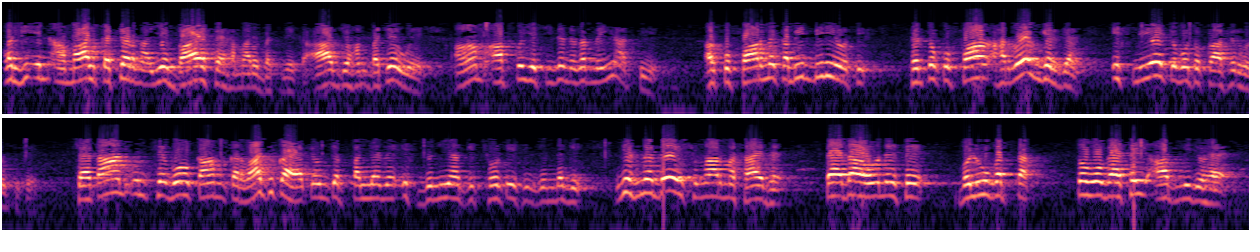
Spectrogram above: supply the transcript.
اور یہ ان اعمال کا چڑھنا، یہ باعث ہے ہمارے بچنے کا۔ آج جو ہم بچے ہوئے، عام آپ کو یہ چیزیں نظر نہیں آتی ہیں اور کفار میں کبھی بھی نہیں ہوتی۔ پھر تو کفار ہر روز گر جائیں، اس لیے کہ وہ تو کافر ہو چکے۔ ہیں شیطان ان سے وہ کام کروا چکا ہے کہ ان کے پلے میں اس دنیا کی چھوٹی سی زندگی، جس میں بے شمار مسائب ہے پیدا ہونے سے بلوغت تک، تو وہ ویسے ہی آدمی جو ہے،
